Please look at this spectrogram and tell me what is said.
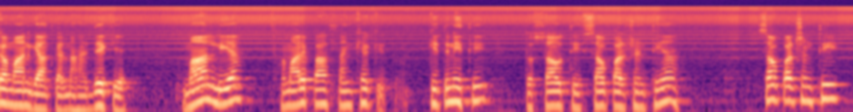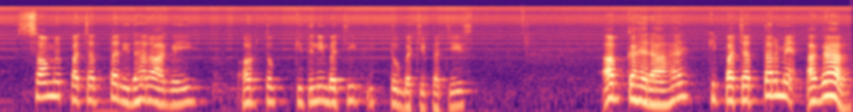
का मान ज्ञात करना है। देखिए मान लिया हमारे पास संख्या कि, कितनी थी? तो सौ थी सौ परसेंट थी हाँ। सौ परसेंट थी सौ में पचहत्तर इधर आ गई और तो कितनी बची? तो बची पच्चीस। अब कह रहा है कि पचहत्तर में अगर,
